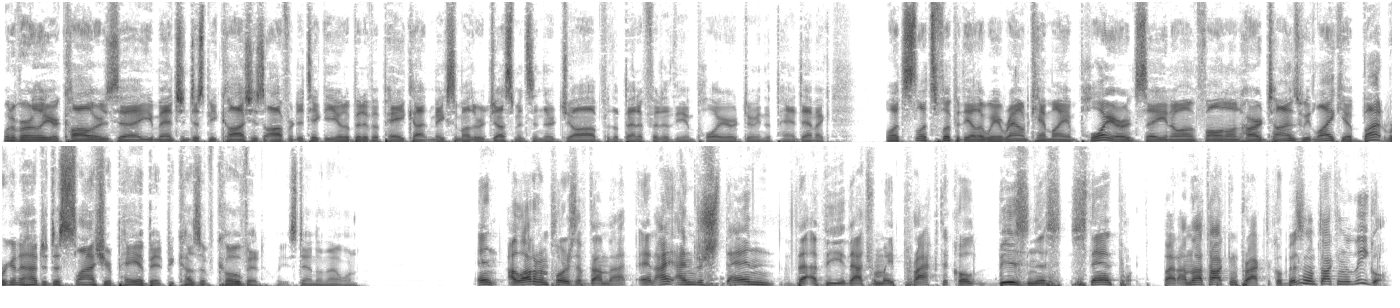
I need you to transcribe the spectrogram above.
One of our earlier callers, uh, you mentioned just be cautious, offered to take a, a bit of a pay cut and make some other adjustments in their job for the benefit of the employer during the pandemic. Let's let's flip it the other way around. Can my employer say, you know, I'm falling on hard times, we'd like you, but we're going to have to just slash your pay a bit because of COVID? Where you stand on that one? And a lot of employers have done that, and I understand that the that from a practical business standpoint. But I'm not talking practical business; I'm talking legal.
